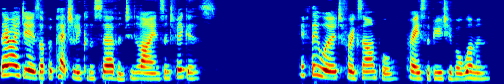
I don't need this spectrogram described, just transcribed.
Their ideas are perpetually conservant in lines and figures. If they would, for example, praise the beauty of a woman,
